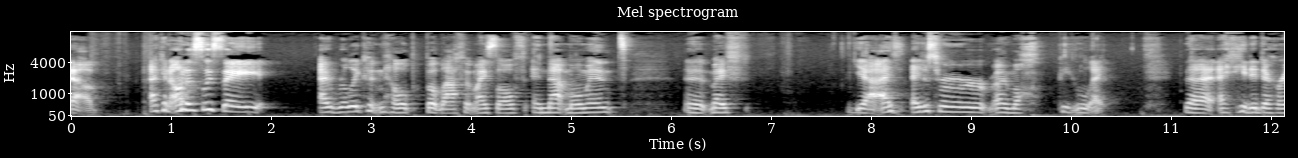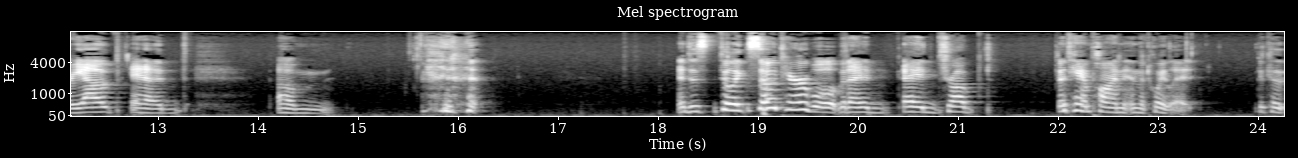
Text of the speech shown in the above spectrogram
yeah, I can honestly say I really couldn't help but laugh at myself in that moment. Uh, my, yeah, I I just remember my mom being like that I needed to hurry up and um and just feeling so terrible that I had I had dropped a tampon in the toilet because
